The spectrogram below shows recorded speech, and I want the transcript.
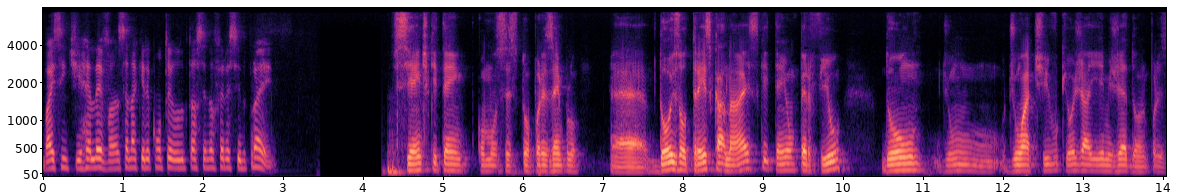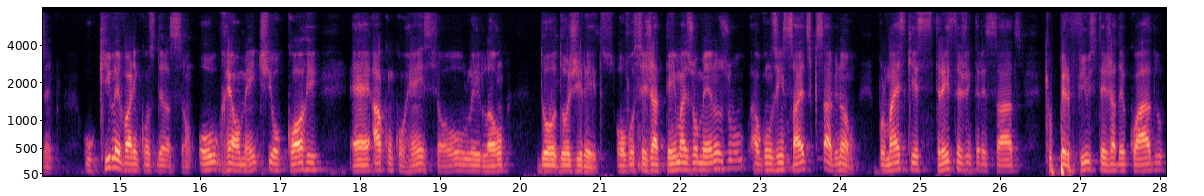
vai sentir relevância naquele conteúdo que está sendo oferecido para ele. Ciente que tem, como você citou, por exemplo, é, dois ou três canais que têm um perfil de um, de, um, de um ativo que hoje a IMG é dono, por exemplo. O que levar em consideração? Ou realmente ocorre é, a concorrência ou o leilão do, dos direitos? Ou você já tem mais ou menos alguns insights que sabe, não, por mais que esses três estejam interessados, que o perfil esteja adequado,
